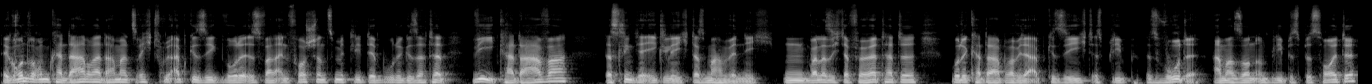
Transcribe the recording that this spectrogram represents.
der Grund, warum Kadabra damals recht früh abgesägt wurde, ist, weil ein Vorstandsmitglied der Bude gesagt hat, wie Kadaver? Das klingt ja eklig, das machen wir nicht. Hm, weil er sich da verhört hatte, wurde Kadabra wieder abgesägt. Es blieb, es wurde Amazon und blieb es bis heute.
